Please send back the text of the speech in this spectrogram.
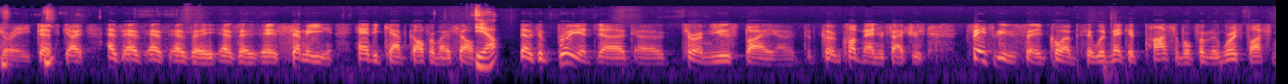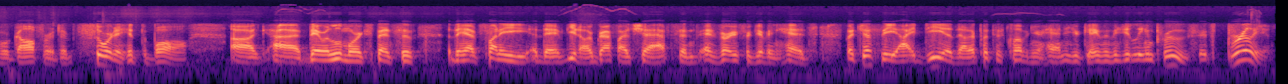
great. That's, as as as as a as a, a semi-handicapped golfer myself. Yeah, that was a brilliant uh, uh, term used by uh, the club manufacturers, basically to say clubs that would make it possible for the worst possible golfer to sort of hit the ball. Uh, uh, they were a little more expensive. They had funny, they you know, graphite shafts and, and very forgiving heads. But just the idea that I put this club in your hand and your game immediately improves. It's brilliant.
